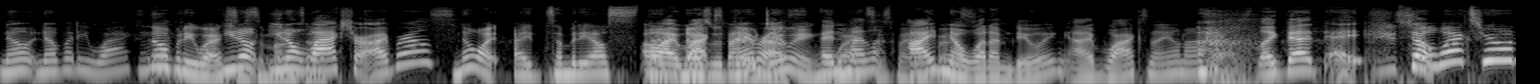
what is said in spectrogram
No, nobody waxes. Nobody waxes You don't. You don't self. wax your eyebrows. No, I, I somebody else oh, that Oh, I wax what my they're eyebrows. doing and my, my I know what I'm doing. I wax my own eyebrows like that. I- You so still wax your own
